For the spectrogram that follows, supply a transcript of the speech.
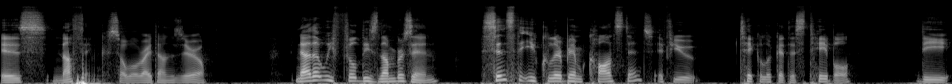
is nothing. So we'll write down 0. Now that we've filled these numbers in, since the equilibrium constant, if you take a look at this table, the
